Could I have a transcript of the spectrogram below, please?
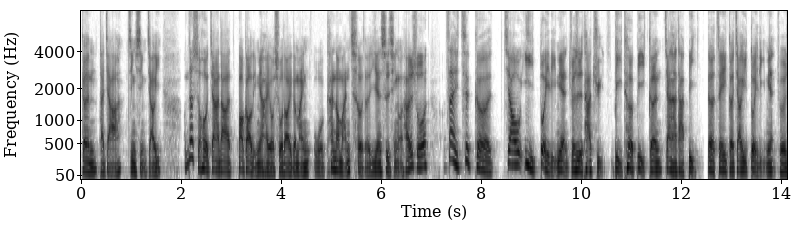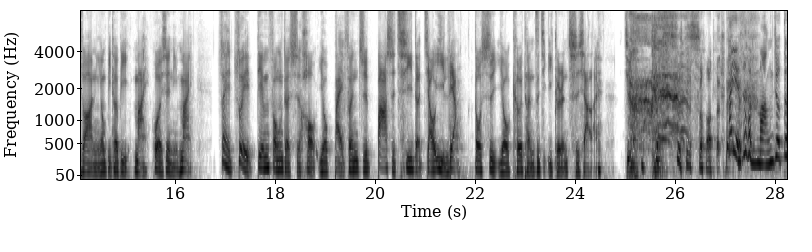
跟大家进行交易。那时候加拿大报告里面还有说到一个蛮我看到蛮扯的一件事情哦，他是说在这个交易对里面，就是他举比特币跟加拿大币的这一个交易对里面，就是说啊，你用比特币买或者是你卖，在最巅峰的时候，有百分之八十七的交易量都是由科腾自己一个人吃下来。就是说，他也是很忙，就对。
